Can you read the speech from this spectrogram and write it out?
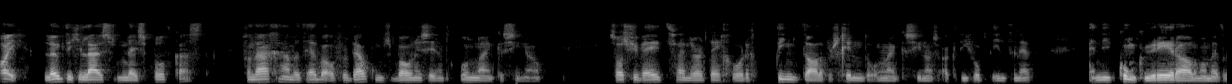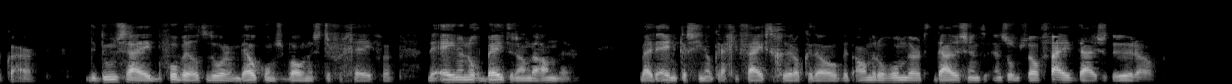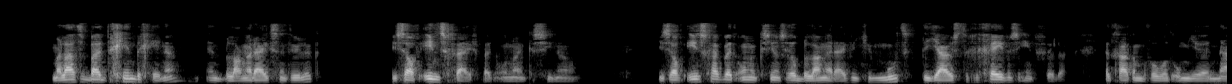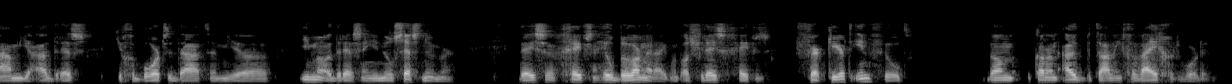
Hoi, leuk dat je luistert naar deze podcast. Vandaag gaan we het hebben over welkomstbonus in het online casino. Zoals je weet zijn er tegenwoordig tientallen verschillende online casinos actief op het internet en die concurreren allemaal met elkaar. Dit doen zij bijvoorbeeld door een welkomstbonus te vergeven, de ene nog beter dan de ander. Bij het ene casino krijg je 50 euro cadeau, bij het andere 100, 1000 en soms wel 5000 euro. Maar laten we bij het begin beginnen, en het belangrijkste natuurlijk jezelf inschrijven bij het online casino. Jezelf inschrijven bij het online casino is heel belangrijk, want je moet de juiste gegevens invullen. Het gaat dan bijvoorbeeld om je naam, je adres, je geboortedatum, je e-mailadres en je 06-nummer. Deze gegevens zijn heel belangrijk, want als je deze gegevens verkeerd invult, dan kan een uitbetaling geweigerd worden.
